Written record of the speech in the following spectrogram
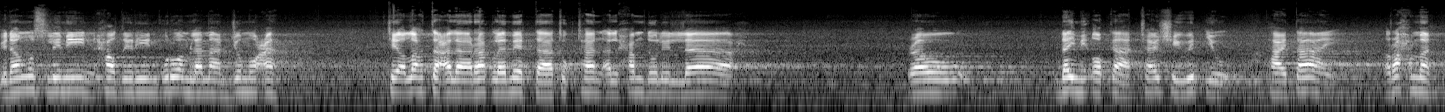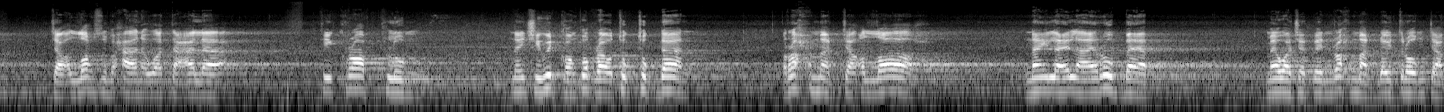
بنا مسلمين حاضرين بروم لما جمعة. ที่อัลลอฮฺตะอาลารักและเมตตาทุกท่านอัลฮัมดุลิลลาห์เราได้มีโอกาสใช้ชีวิตอยู่ ภายใต้รหมัดจากอัลลอฮฺ سبحانه และ تعالى ที่ครอบคลุมในชีวิตของพวกเราทุกๆด้านรหมัดจากอัลลอฮ์ในหลายๆ รูปแบบ ไม่ว่าจะเป็นรหมัดโดยตรงจาก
